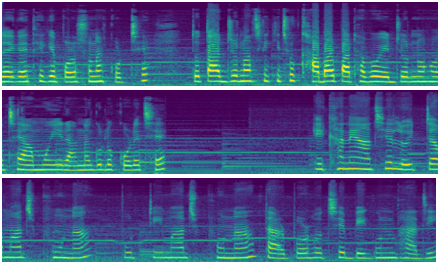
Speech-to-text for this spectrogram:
জায়গায় থেকে পড়াশোনা করছে। তো তার জন্য আজকে কিছু খাবার পাঠাবো। এর জন্য হচ্ছে আম্মু এই রান্নাগুলো করেছে। এখানে আছে লইট্টা মাছ ভুনা, পুট্টি মাছ ভুনা, তারপর হচ্ছে বেগুন ভাজি,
